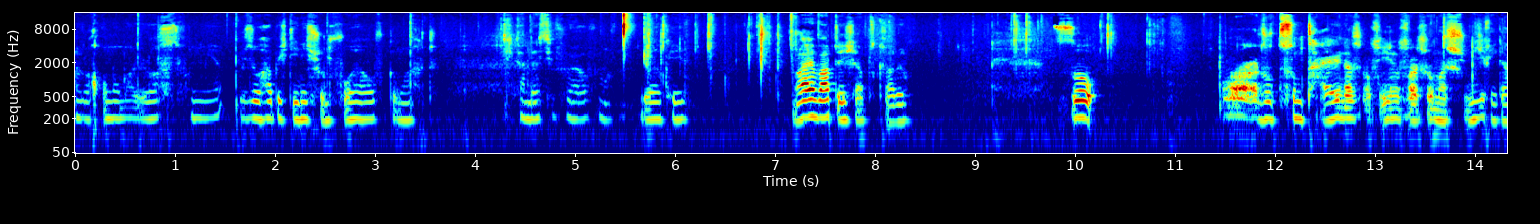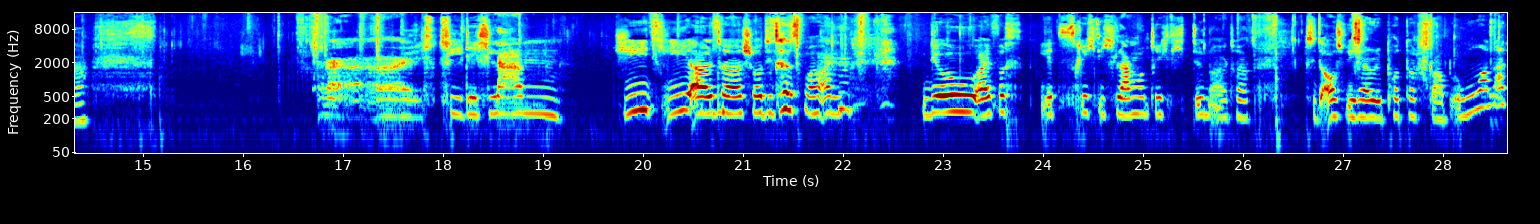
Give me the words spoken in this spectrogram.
Einfach auch nochmal lost von mir. Wieso habe ich die nicht schon vorher aufgemacht? Ich kann das hier vorher aufmachen. Ja, okay. Nein, warte, ich hab's gerade. So. Boah, also zum Teilen das ist auf jeden Fall schon mal schwieriger. Ah, Ich zieh dich lang. GG, Alter, schau dir das mal an. Jo, einfach jetzt richtig lang und richtig dünn, Alter. Sieht aus wie Harry Potter Stab. Oh mein Gott,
